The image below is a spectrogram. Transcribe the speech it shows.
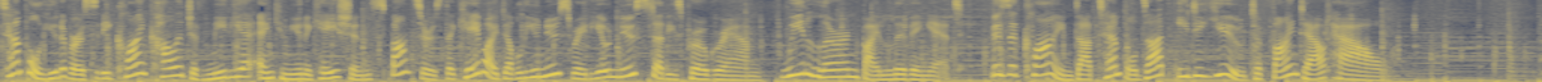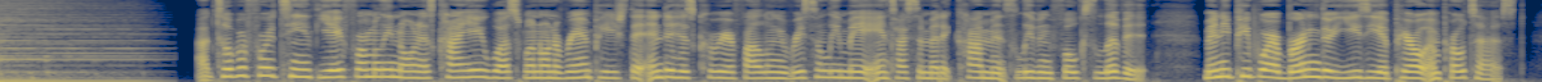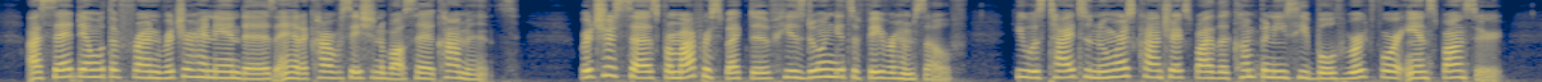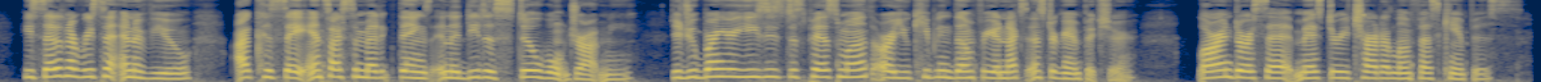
Temple University Klein College of Media and Communication sponsors the KYW News Radio News Studies program. We learn by living it. Visit klein.temple.edu to find out how. October 14th, Ye, formerly known as Kanye West, went on a rampage that ended his career following recently made anti Semitic comments, leaving folks livid. Many people are burning their Yeezy apparel in protest. I sat down with a friend, Richard Hernandez, and had a conversation about said comments. Richard says, from my perspective, he is doing it to favor himself. He was tied to numerous contracts by the companies he both worked for and sponsored. He said in a recent interview, I could say anti Semitic things and Adidas still won't drop me. Did you bring your Yeezys this past month or are you keeping them for your next Instagram picture? Lauren Dorsett, Mastery Charter Lenfest Campus.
